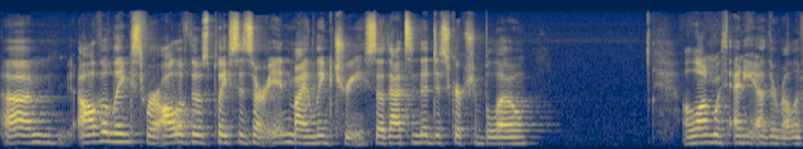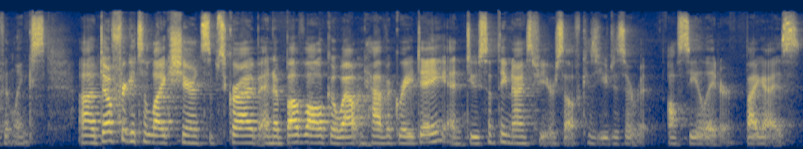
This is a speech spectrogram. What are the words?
Um, all the links for all of those places are in my link tree. So that's in the description below along with any other relevant links. Uh, don't forget to like, share, and subscribe. And above all, go out and have a great day and do something nice for yourself because you deserve it. I'll see you later. Bye, guys.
